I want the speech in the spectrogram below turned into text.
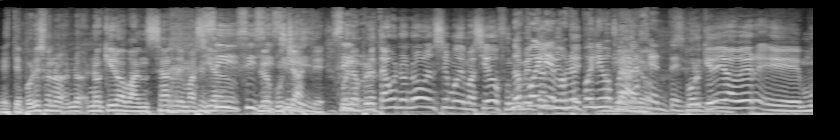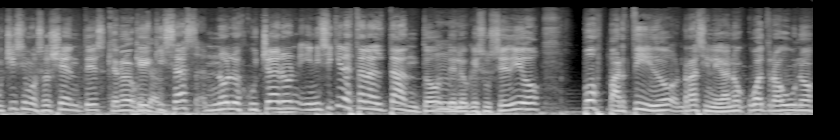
este, por eso no, no- no quiero avanzar demasiado. Sí, sí, sí, lo sí. escuchaste. Sí. Bueno, pero está bueno, no avancemos demasiado fundamentalmente. spoilemos, no spoilemos para la Claro, gente. Porque debe haber eh, muchísimos oyentes Que no quizás no lo escucharon y ni siquiera están al tanto de lo que sucedió. Post partido, Racing le ganó 4 a 1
